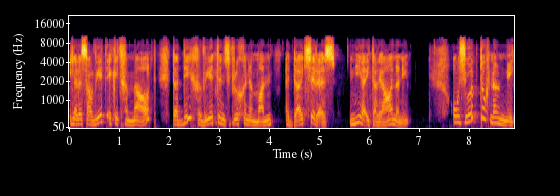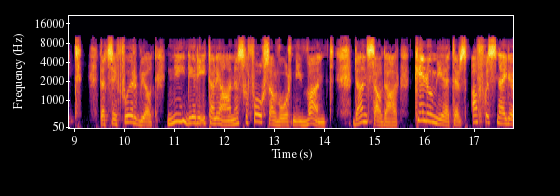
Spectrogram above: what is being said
julle sal weet ek het gemeld dat die gewetensvroegende man 'n Duitser is, nie 'n Italiaaner nie. Ons hoop tog nou net dat sy voorbeeld nie deur die Italianers gevolg sal word nie, want dan sal daar kilometers afgesnyde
